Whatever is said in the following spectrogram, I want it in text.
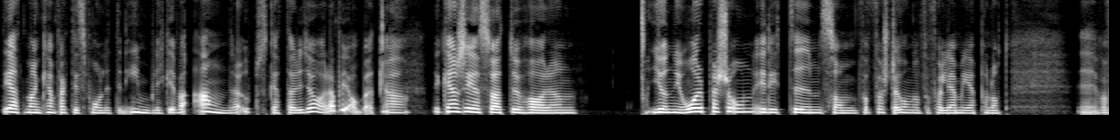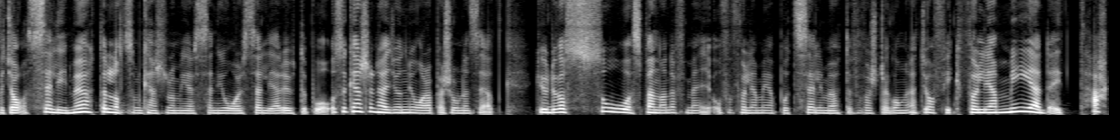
det är att man kan faktiskt få en liten inblick i vad andra uppskattar att göra på jobbet. Ja. Det kanske är så att du har en junior person i ditt team som för första gången får följa med på något eh, vad vet jag, säljmöte eller något som kanske någon mer senior säljare är ute på. Och så kanske den här juniora personen säger att Gud, det var så spännande för mig att få följa med på ett säljmöte för första gången. Att jag fick följa med dig. Tack,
